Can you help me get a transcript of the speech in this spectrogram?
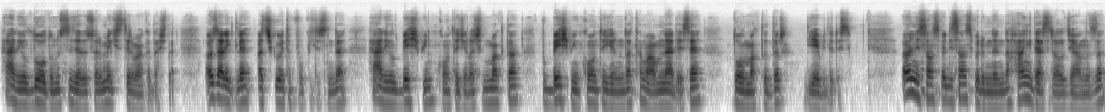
her yılda olduğunu size de söylemek isterim arkadaşlar. Özellikle açık öğretim fakültesinde her yıl 5000 kontenjan açılmakta. Bu 5000 kontenjanın da tamamı neredeyse dolmaktadır diyebiliriz. Ön lisans ve lisans bölümlerinde hangi dersleri alacağınızı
